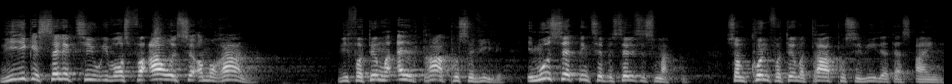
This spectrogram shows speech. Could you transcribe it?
Vi er ikke selektive i vores forarvelse og moral. Vi fordømmer alt drab på civile, i modsætning til besættelsesmagten, som kun fordømmer drab på civile af deres egne.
